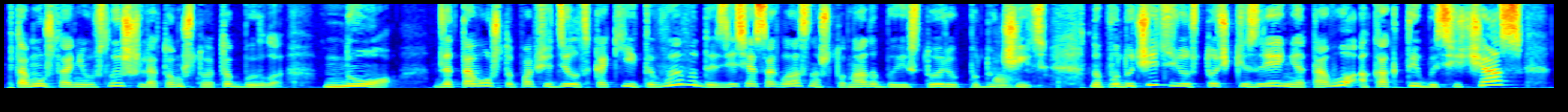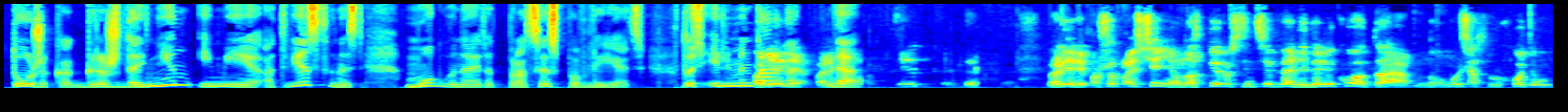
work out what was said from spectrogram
потому что они услышали о том, что это было. Но для того, чтобы вообще делать какие-то выводы, здесь я согласна, что надо бы историю подучить. Но подучить ее с точки зрения того, а как ты бы сейчас, тоже как гражданин, имея ответственность, мог бы на этот процесс повлиять. То есть элементарно... Валерия, Валерия, да. Валерий, прошу прощения, у нас 1 сентября недалеко, да, но мы сейчас выходим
